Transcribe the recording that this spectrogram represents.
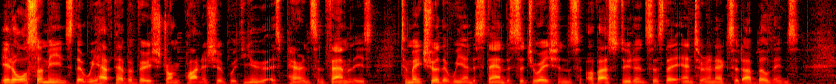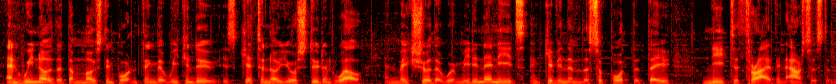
It also means that we have to have a very strong partnership with you as parents and families to make sure that we understand the situations of our students as they enter and exit our buildings. And we know that the most important thing that we can do is get to know your student well and make sure that we're meeting their needs and giving them the support that they need to thrive in our system.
